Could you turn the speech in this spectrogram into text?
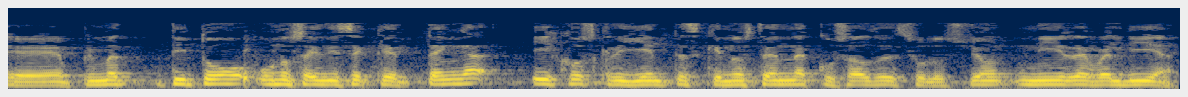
Eh, primer Tito 1.6 dice que tenga hijos creyentes que no estén acusados de disolución ni rebeldía.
